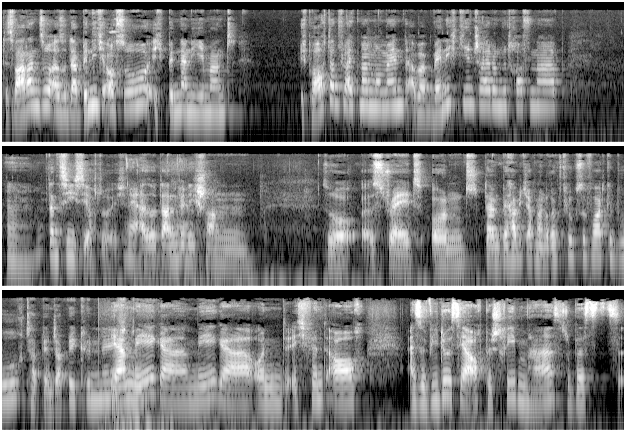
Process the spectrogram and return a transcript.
das war dann so, also da bin ich auch so, ich bin dann jemand, ich brauche dann vielleicht mal einen Moment, aber wenn ich die Entscheidung getroffen habe, mhm. dann ziehe ich sie auch durch. Ja. Also dann bin ja. ich schon so äh, straight. Und dann habe ich auch meinen Rückflug sofort gebucht, habe den Job gekündigt. Ja, mega, mega. Und ich finde auch, also wie du es ja auch beschrieben hast, du bist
